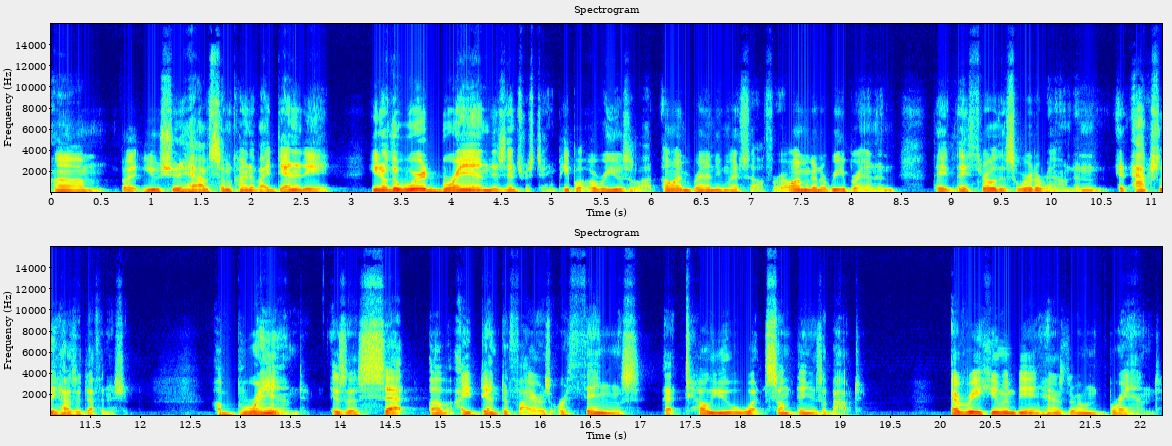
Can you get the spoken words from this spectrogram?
Um, but you should have some kind of identity. You know, the word brand is interesting. People overuse it a lot. Oh, I'm branding myself, or oh, I'm going to rebrand. And they, they throw this word around, and it actually has a definition. A brand is a set of identifiers or things that tell you what something is about. Every human being has their own brand,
